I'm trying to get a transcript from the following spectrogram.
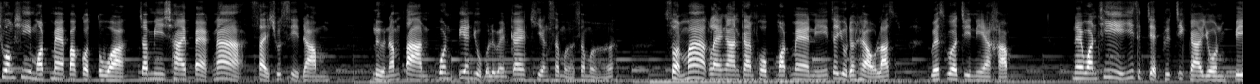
ช่วงที่ Mothman ปรากฏตัว จะมีชายแปลกหน้าใส่ชุดสีดำหรือน้ำตาลป้วนเปี้ยนอยู่บริเวณใกล้เคียงเสมอๆ ส่วนมากรายงานการพบ Mothman นี้จะอยู่แถวๆรัฐเวสต์เวอร์จิเนียครับ ในวันที่ 27 พฤศจิกายน ปี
